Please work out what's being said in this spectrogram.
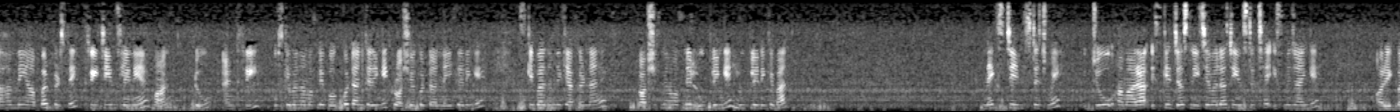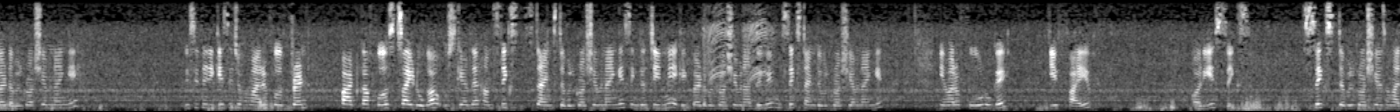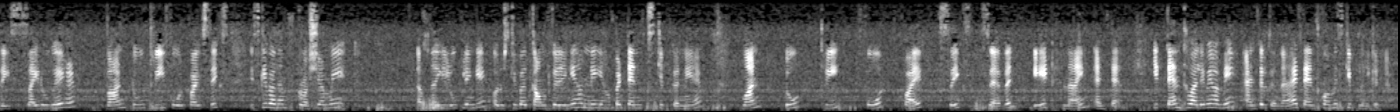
हमने यहाँ पर फिर से थ्री चेन्स लेने हैं वन टू एंड थ्री उसके बाद हम अपने वर्क को टर्न करेंगे क्रॉशिया को टर्न नहीं करेंगे। इसके बाद हमने क्या करना है क्रॉशिक में हम अपने लूप लेंगे। लूप लेने के बाद नेक्स्ट चेन स्टिच में जो हमारा इसके जस्ट नीचे वाला चेन स्टिच है, इसमें जाएँगे और एक बार डबल क्रोशिया बनाएँगे। इसी तरीके से जो हमारा फ्रंट पार्ट का फ़र्स्ट साइड होगा, उसके अंदर हम सिक्स टाइम्स डबल क्रोशिया बनाएँगे। सिंगल चेन में एक एक बार डबल क्रोशिया बनाते हुए हम सिक्स टाइम डबल क्रोशिया बनाएँगे। ये हमारा फोर हो गए, ये फाइव और ये सिक्स सिक्स डबल क्रोशियाज हमारे इस साइड हो गए हैं। One, two, three, four, five, six. इसके बाद हम क्रोशिया में अपना ये लूप लेंगे और उसके बाद काउंट करेंगे। हमने यहाँ पर टेन स्किप करने हैं। One, two, three, four, five, six, seven, eight, nine and ten. ये टेंथ वाले में हमें एंटर करना है। टेंथ को हमें स्किप नहीं करना है।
